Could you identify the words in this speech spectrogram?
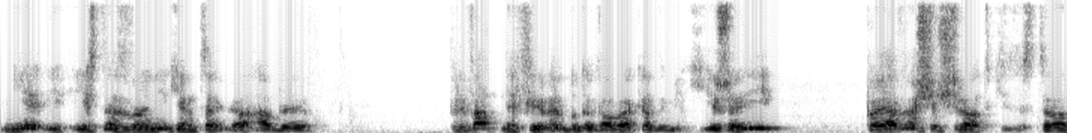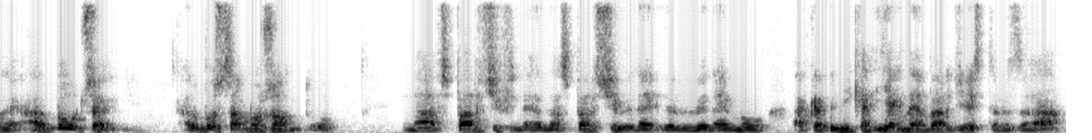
nie jestem zwolennikiem tego, aby prywatne firmy budowały akademiki. Jeżeli pojawią się środki ze strony albo uczelni, albo samorządu na wsparcie, na wsparcie wynajmu akademika, jak najbardziej jestem za.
